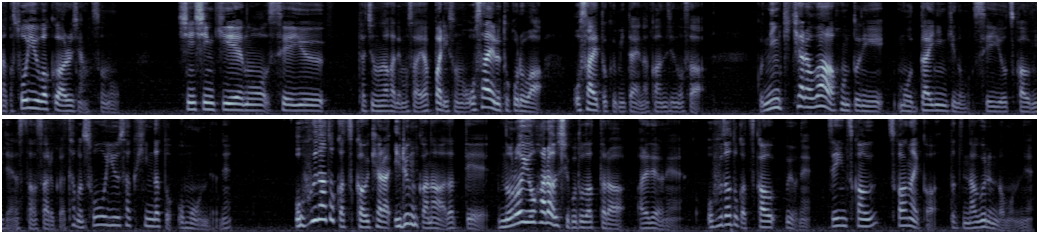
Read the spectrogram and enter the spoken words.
なんかそういう枠あるじゃん。その新進気鋭の声優たちの中でもさやっぱりその抑えるところは抑えとくみたいな感じのさ人気キャラは本当にもう大人気の声優を使うみたいなスタンスあるから多分そういう作品だと思うんだよね。お札とか使うキャラいるんかな？だって呪いを払う仕事だったらあれだよね。お札とか使うよね。全員使う？使わないか。だって殴るんだもんね。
